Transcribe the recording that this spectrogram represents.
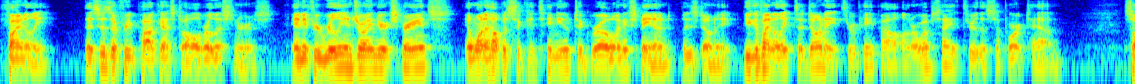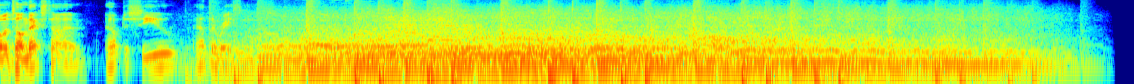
Finally, this is a free podcast to all of our listeners. And if you're really enjoying your experience and want to help us to continue to grow and expand, please donate. You can find a link to donate through PayPal on our website through the support tab. So until next time, I hope to see you at the races.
